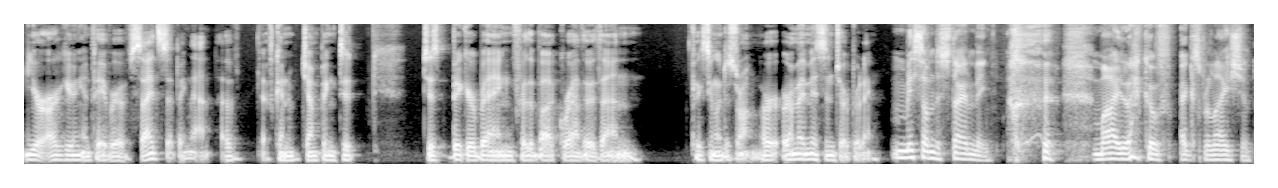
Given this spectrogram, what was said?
you're arguing in favor of sidestepping that, of of kind of jumping to just bigger bang for the buck rather than fixing what is wrong. Or, or am I misinterpreting? Misunderstanding my lack of explanation.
